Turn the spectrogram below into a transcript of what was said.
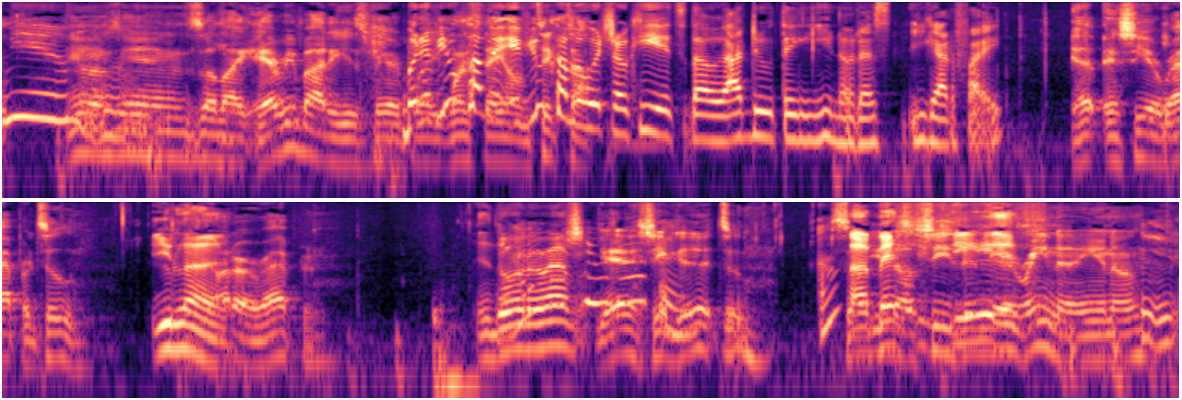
Yeah. You know what I'm saying? So like everybody is fair. But if you once come in, if you TikTok. coming with your kids though, I do think you know that's you got to fight. yep, and she a rapper too. you lying. Daughter a rapper. His daughter a rapper? she was Yeah, she good too. So I you bet know, she- she's she in is. the arena. You know,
